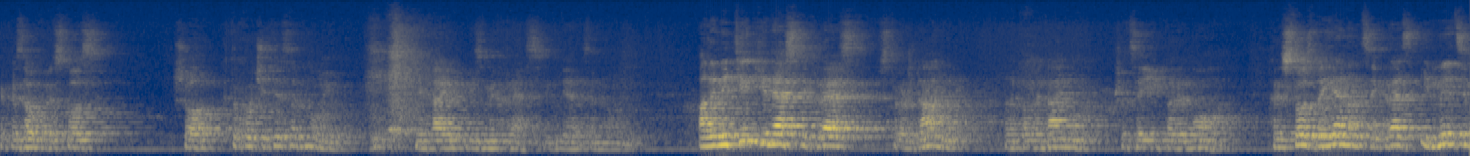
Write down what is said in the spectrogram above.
як казав Христос, що хто хоче йти за мною, нехай візьме хрест, він йде за мною. Але не тільки нести хрест в стражданнях, але пам'ятаємо, що це є перемога. Христос дає нам цей хрест, і ми цим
